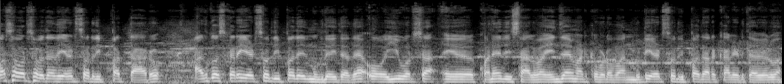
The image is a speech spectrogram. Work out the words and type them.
ಹೊಸ ವರ್ಷ ಬರ್ತದೆ ಎರಡು ಸಾವಿರದ ಇಪ್ಪತ್ತಾರು. ಅದಕ್ಕೋಸ್ಕರ ಎರಡು ಸಾವಿರದ ಇಪ್ಪತ್ತೈದು ಮುಗ್ದೈತದೆ ಓ, ಈ ವರ್ಷ ಕೊನೆ ದಿವಸ ಅಲ್ವಾ? ಎಂಜಾಯ್ ಮಾಡ್ಕೊಬಿಡವ ಅಂದ್ಬಿಟ್ಟು ಎರಡು ಸಾವಿರದ ಇಪ್ಪತ್ತಾರು ಕಾಲ ಇಡ್ತಾವೆ ಅಲ್ವಾ?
